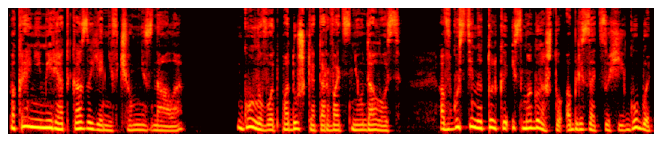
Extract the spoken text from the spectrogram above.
По крайней мере, отказа я ни в чем не знала. Голову от подушки оторвать не удалось. Августина только и смогла что облизать сухие губы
